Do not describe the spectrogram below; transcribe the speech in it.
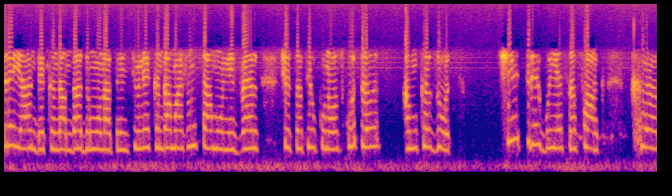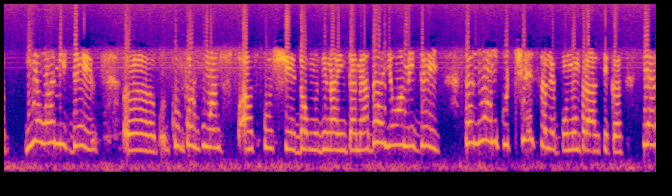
trei ani de când am dat drumul la pensiune, când am ajuns să am un nivel și să fiu cunoscută, am căzut. Ce trebuie să fac? Că eu am idei, uh, conform cum am, a spus și domnul dinaintea mea, da, eu am idei, dar nu am cu ce să le pun în practică. Iar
